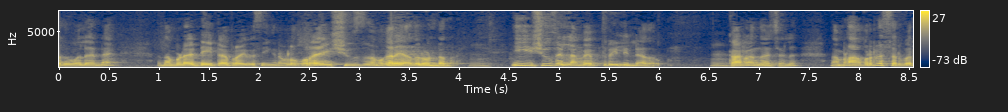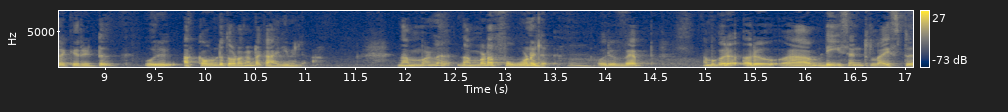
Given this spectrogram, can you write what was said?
അതുപോലെ തന്നെ നമ്മുടെ ഡേറ്റ പ്രൈവസി ഇങ്ങനെയുള്ള കുറേ ഇഷ്യൂസ് നമുക്കറിയാം അതിലുണ്ടെന്ന്. ഈ ഇഷ്യൂസ് എല്ലാം വെബ് ത്രീയിൽ ഇല്ലാതാവും. കാരണം എന്താ വെച്ചാൽ നമ്മൾ അവരുടെ സെർവറിൽ കയറിയിട്ട് ഒരു അക്കൗണ്ട് തുടങ്ങേണ്ട കാര്യമില്ല. നമ്മൾ നമ്മുടെ ഫോണിൽ ഒരു വെബ് നമുക്കൊരു ഒരു ഡീസെൻട്രലൈസ്ഡ്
